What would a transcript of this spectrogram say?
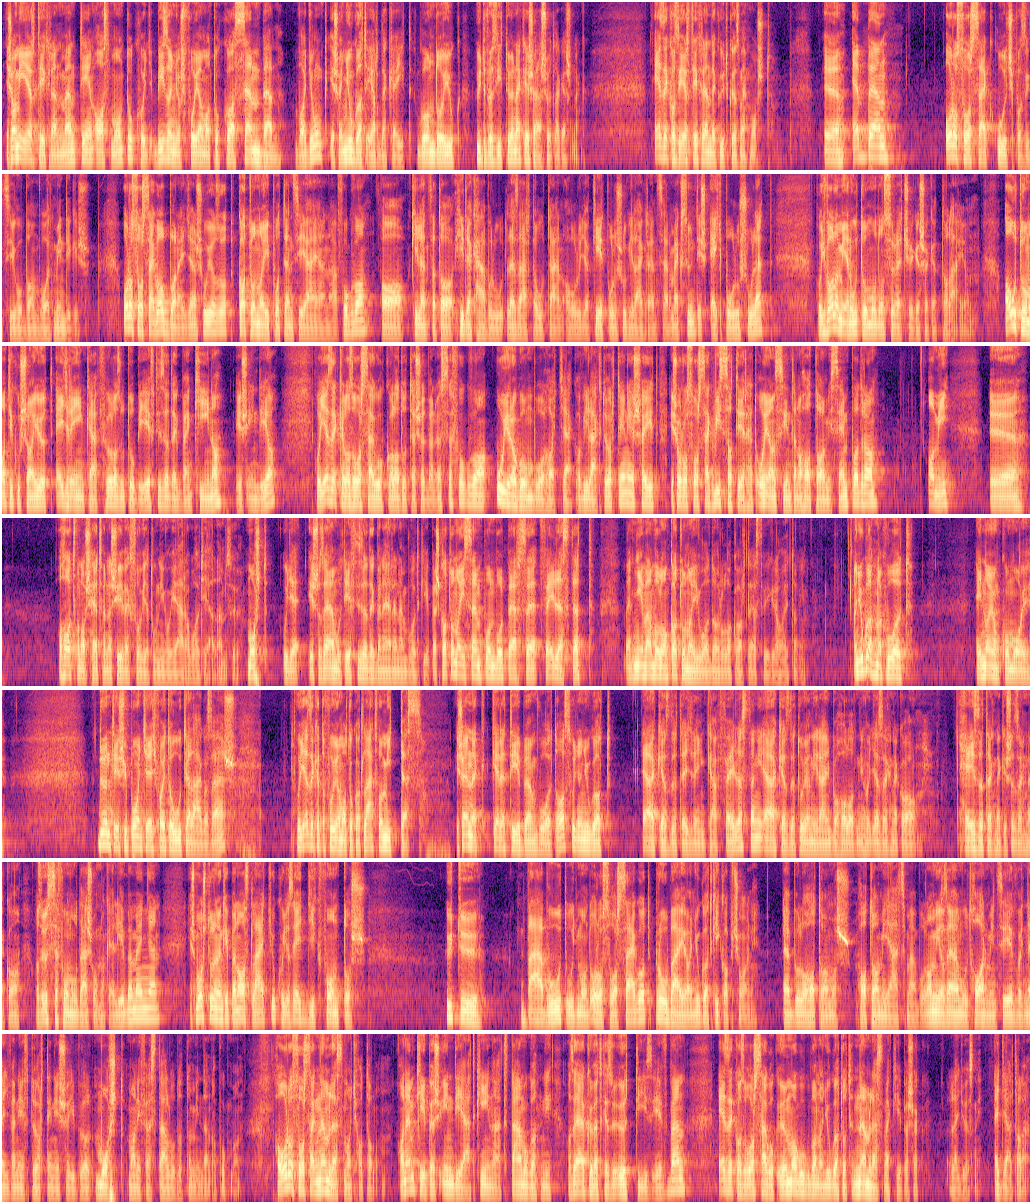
és ami értékrend mentén azt mondtuk, hogy bizonyos folyamatokkal szemben vagyunk, és a nyugat érdekeit gondoljuk üdvözítőnek és elsődlegesnek. Ezek az értékrendek ütköznek most. Ebben Oroszország kulcspozícióban volt mindig is. Oroszország abban egyensúlyozott, katonai potenciájánál fogva, a 9, tehát a hidegháború lezárta után, ahol ugye a kétpólusú világrendszer megszűnt, és egypólusú lett, hogy valamilyen utómódon szövetségeseket találjon. Automatikusan jött egyre inkább föl az utóbbi évtizedekben Kína és India, hogy ezekkel az országokkal adott esetben összefogva újra gombolhatják a világ történéseit, és Oroszország visszatérhet olyan szinten a hatalmi színpadra, ami ö, a 60-as, 70-es évek Szovjetuniójára volt jellemző. Most ugye, és az elmúlt évtizedekben erre nem volt képes. Katonai szempontból persze fejlesztett, mert nyilvánvalóan katonai oldalról akarta ezt végrehajtani. A nyugatnak volt egy nagyon komoly döntési pontja, egyfajta útelágazás, hogy ezeket a folyamatokat látva mit tesz. És ennek keretében volt az, hogy a nyugat elkezdett egyre inkább fejleszteni, elkezdett olyan irányba haladni, hogy ezeknek a helyzeteknek és ezeknek a, az összefonódásoknak elébe menjen. És most tulajdonképpen azt látjuk, hogy az egyik fontos ütő bábút, úgymond Oroszországot próbálja a nyugat kikapcsolni ebből a hatalmas hatalmi játszmából, ami az elmúlt 30 év vagy 40 év történéseiből most manifestálódott a mindennapokban. Ha Oroszország nem lesz nagy hatalom, ha nem képes Indiát, Kínát támogatni az elkövetkező 5-10 évben, ezek az országok önmagukban a nyugatot nem lesznek képesek legyőzni. Egyáltalán.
